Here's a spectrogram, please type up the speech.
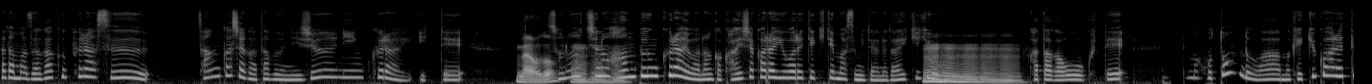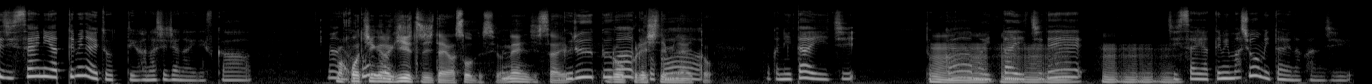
ただまあ座学プラス参加者が多分20人くらいいてなるほど。そのうちの半分くらいはなんか会社から言われてきてますみたいな大企業の方が多くて。で、まあ、ほとんどは、まあ、結局あれって実際にやってみないとっていう話じゃないですか。まあ、でコーチングの技術自体はそうですよね、うん。実際グループワークとかなんか2対1とか、まあ、1対1で実際やってみましょうみたいな感じ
